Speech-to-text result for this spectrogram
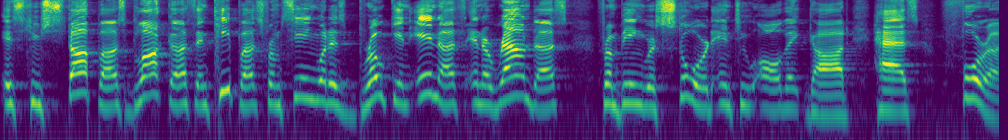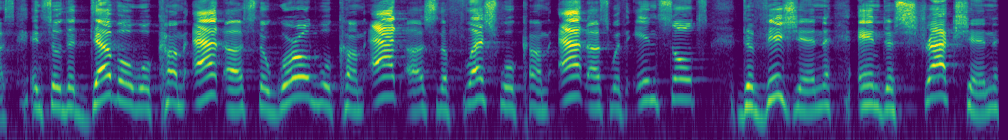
is to stop us, block us, and keep us from seeing what is broken in us and around us from being restored into all that God has for us. And so the devil will come at us, the world will come at us, the flesh will come at us with insults, division, and distraction,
